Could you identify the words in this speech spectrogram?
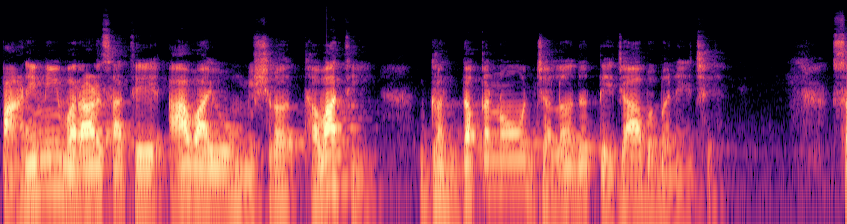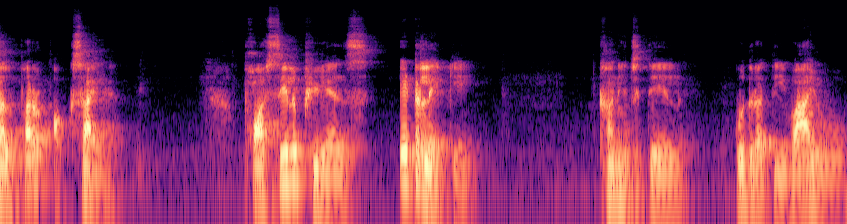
પાણીની વરાળ સાથે આ વાયુ મિશ્ર થવાથી ગંધકનો જલદ તેજાબ બને છે. સલ્ફર ઓક્સાઇડ, ફોસિલ ફ્યુએલ્સ એટલે કે ખનિજ તેલ કુદરતી વાયુ,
